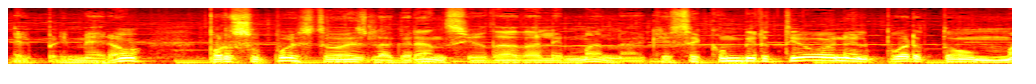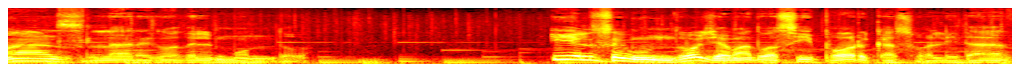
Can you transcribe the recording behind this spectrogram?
El primero, por supuesto, es la gran ciudad alemana que se convirtió en el puerto más largo del mundo. Y el segundo, llamado así por casualidad,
